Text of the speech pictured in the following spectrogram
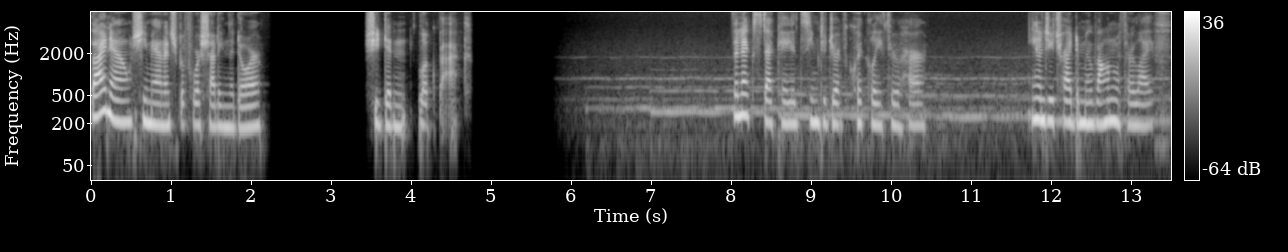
By now, she managed before shutting the door. She didn't look back. The next decade seemed to drift quickly through her. Angie tried to move on with her life,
